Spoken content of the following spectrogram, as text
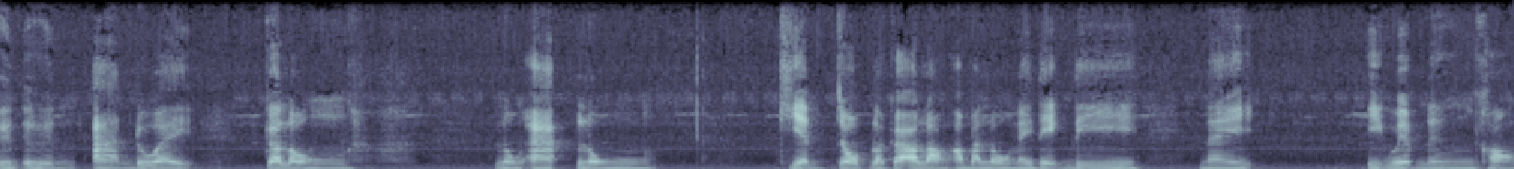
อื่นๆอ่านด้วย ก็ลง ลงอะลงเขียนจบแล้วก็เอาลองเอามาลงในเด็กดี ในอีกเว็บหนึ่งของ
